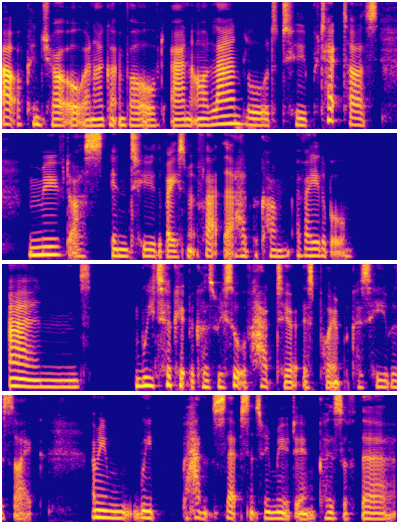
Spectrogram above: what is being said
out of control and i got involved and our landlord to protect us moved us into the basement flat that had become available. And we took it because we sort of had to at this point because he was like, I mean, we hadn't slept since we moved in because of the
